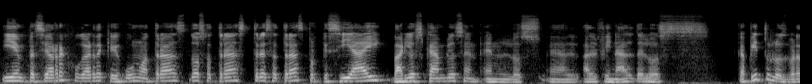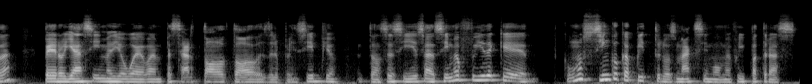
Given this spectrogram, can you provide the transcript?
y empecé a rejugar de que uno atrás, dos atrás, tres atrás, porque sí hay varios cambios en, en los, al, final de los capítulos, ¿verdad? Pero ya sí me dio hueva empezar todo, todo desde el principio. Entonces sí, o sea, sí me fui de que con unos cinco capítulos máximo me fui para atrás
